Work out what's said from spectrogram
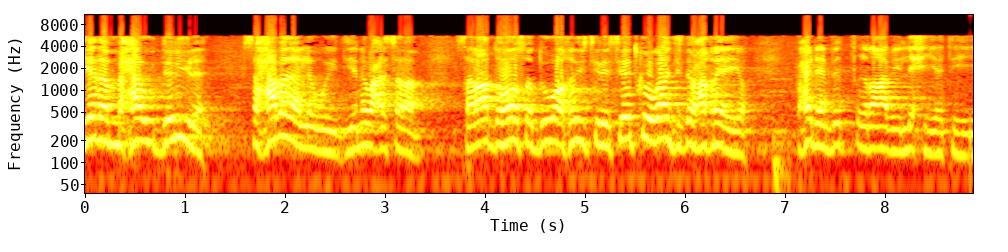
iyada maxaa u daliila? Saxaabadaa la weydiiyey nabig alay slam salaada hoos hadduu u akriyi jiray seed ku ogaan jirtay wax akriyayo waxay dhaheen biiraabi lixyatihi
